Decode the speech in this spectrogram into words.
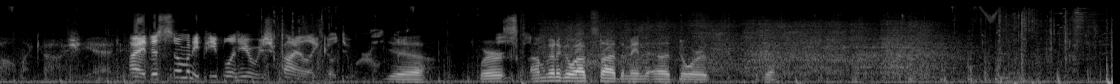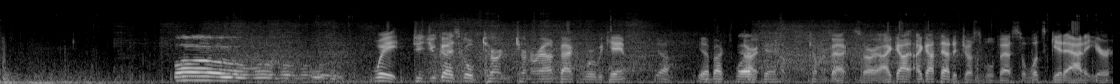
Oh my gosh, yeah, dude. Alright, there's so many people in here, we should probably like go do our own. thing. Yeah. We're, This is- I'm gonna go outside the main uh, doors again. Whoa, whoa, whoa, whoa, whoa. Wait, did you guys go turn turn around back to where we came? Yeah, yeah, back to where Alright. I came. Coming back. Sorry, I got I got that adjustable vest. So let's get out of here.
